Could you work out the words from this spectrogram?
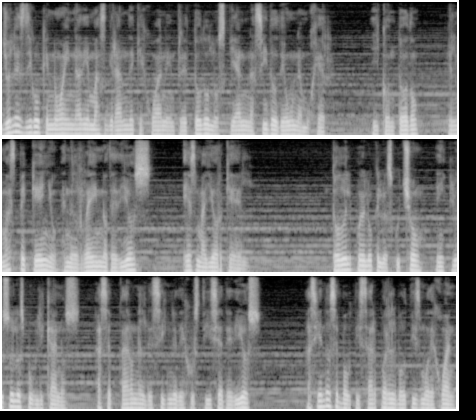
Yo les digo que no hay nadie más grande que Juan entre todos los que han nacido de una mujer, y con todo, el más pequeño en el reino de Dios es mayor que él. Todo el pueblo que lo escuchó, e incluso los publicanos, aceptaron el designio de justicia de Dios, haciéndose bautizar por el bautismo de Juan.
